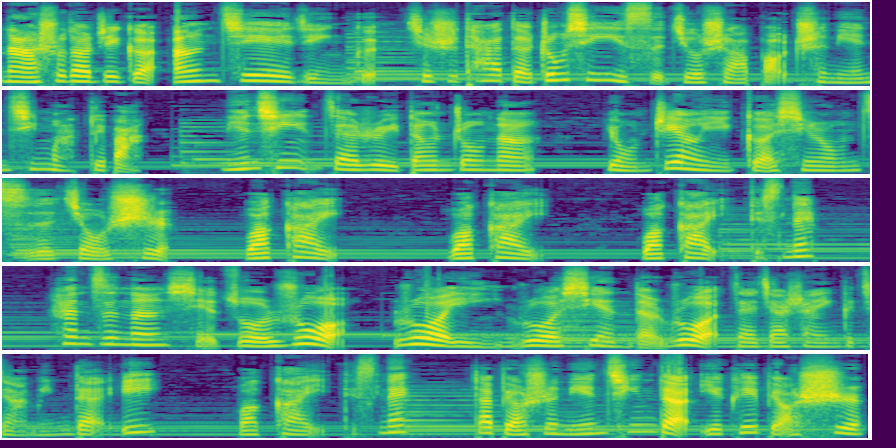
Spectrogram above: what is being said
那说到这个 anti-aging，其实它的中心意思就是要保持年轻嘛，对吧？年轻在日语当中呢，用这样一个形容词就是若い。瓦卡伊，瓦卡伊，ですね。汉字呢写作若若隐若现的若，再加上一个假名的伊，瓦卡伊，ですね。它表示年轻的，也可以表示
